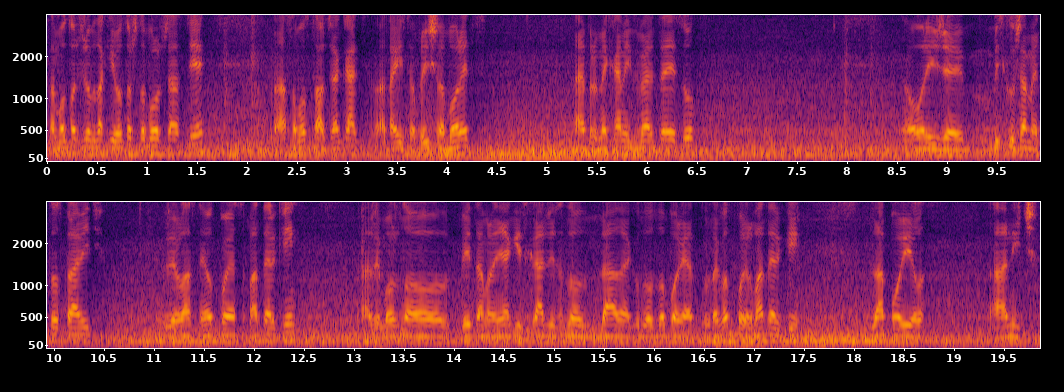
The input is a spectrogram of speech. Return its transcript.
tam otočil, taký otoč to bolo šťastie, no a som ostal čakať, no a takisto prišiel borec, najprv mechanik z Mercedesu, hovorí, že vyskúšame to spraviť, že vlastne odpoja sa baterky a že možno je tam len nejaký skrat, že sa to dá ako do, do poriadku. Tak odpojil baterky, zapojil a nič,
